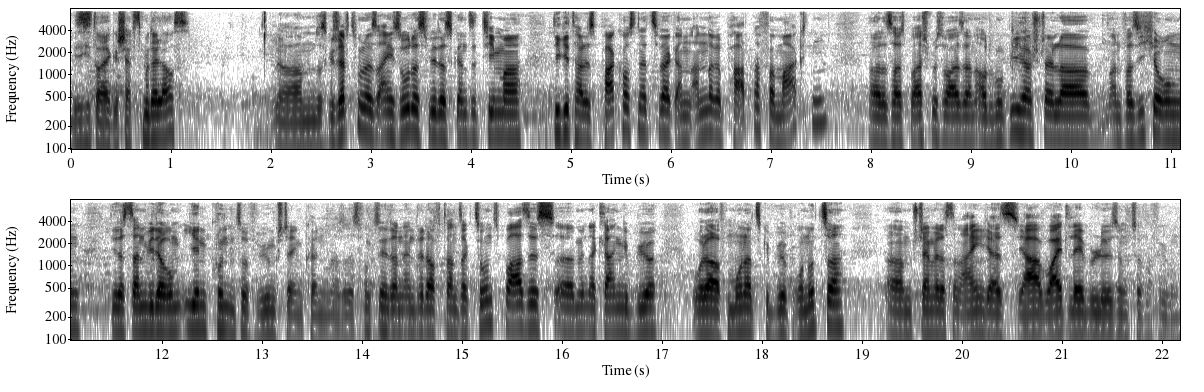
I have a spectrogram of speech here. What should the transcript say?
Wie sieht euer Geschäftsmodell aus? Ähm, das Geschäftsmodell ist eigentlich so, dass wir das ganze Thema digitales Parkhausnetzwerk an andere Partner vermarkten. Das heißt beispielsweise an Automobilhersteller, an Versicherungen, die das dann wiederum ihren Kunden zur Verfügung stellen können. Also das funktioniert dann entweder auf Transaktionsbasis äh, mit einer kleinen Gebühr oder auf Monatsgebühr pro Nutzer. Ähm, stellen wir das dann eigentlich als ja, White-Label-Lösung zur Verfügung.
